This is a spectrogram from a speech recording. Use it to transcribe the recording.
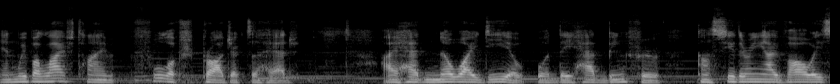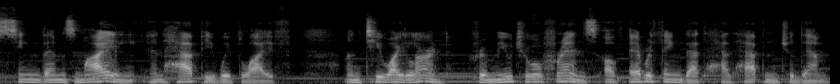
and with a lifetime full of projects ahead. I had no idea what they had been through, considering I've always seen them smiling and happy with life, until I learned from mutual friends of everything that had happened to them.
